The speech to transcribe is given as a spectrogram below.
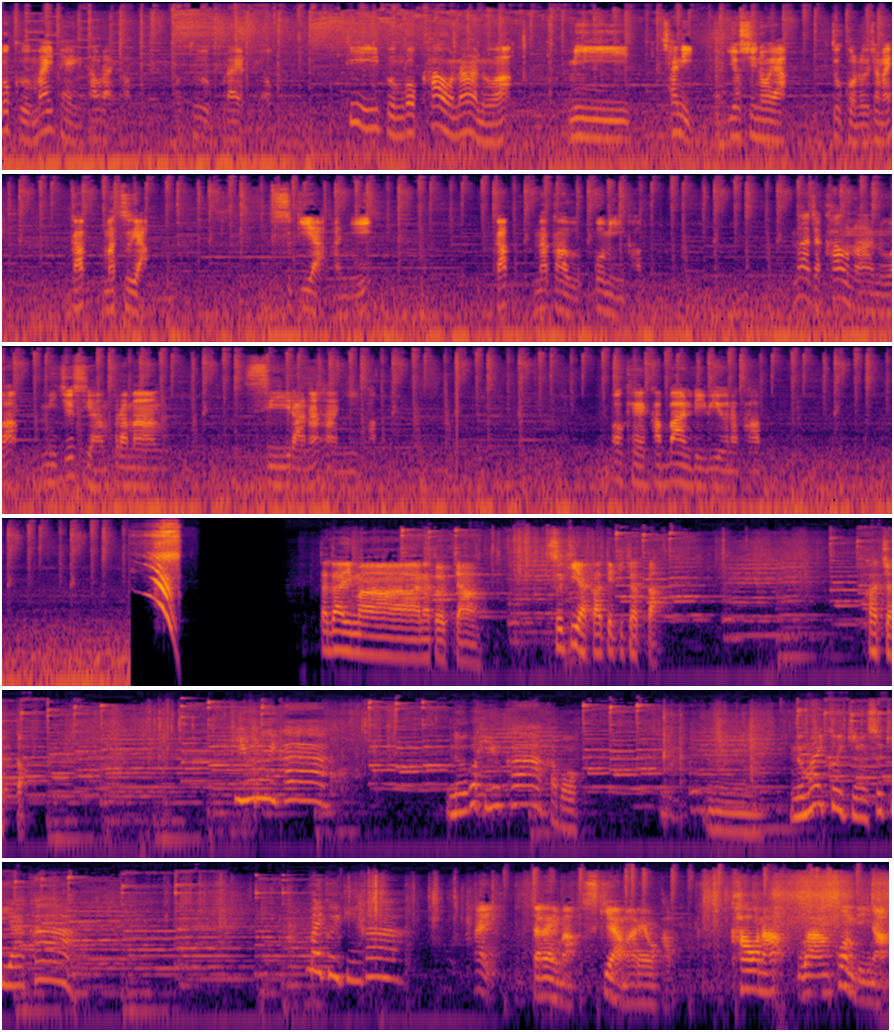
ก็คือไม่แพงเท่าไหร่ครับก็ถือได้แล้ว ที่ญี่ปุ่นก็เข้าหน้าเนื้อมีชานิโยชิโนยะทุกคนรู้ใช่ไหมกับมัตสึยะสกียะอันนี้กับนาคาอุก็มีครับ น่าจะเข้านาเนื้อมีชื่อเสียงประมาณสี่ร้านอาหารนี้ครับ โอเคครับบ้านรีวิวนะครับただいまなとちゃん好きや買ってきちゃった買っちゃったหิวเลยค่ะหนูก็หิวค่ะครับผม อืมหนูไม่เคยกินสุกิยาค่ะ ไม่เคยกินค่ะはいただいますき家มาแล้วครับเข้านะวางคนดีนะ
